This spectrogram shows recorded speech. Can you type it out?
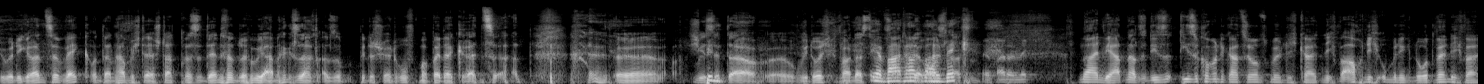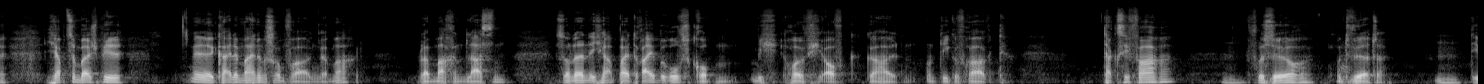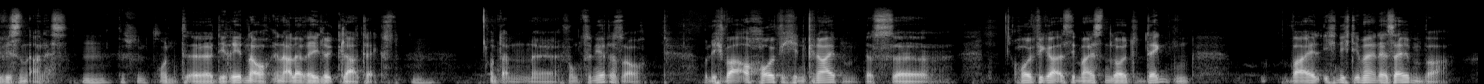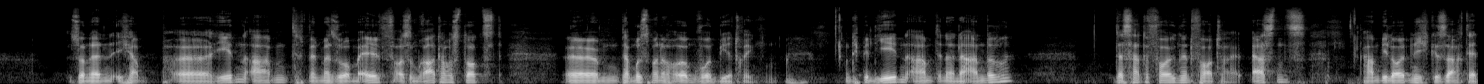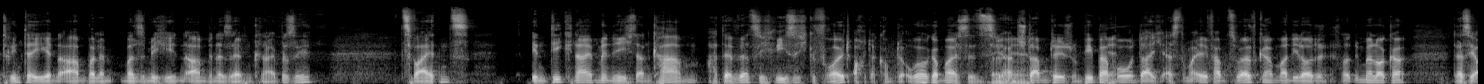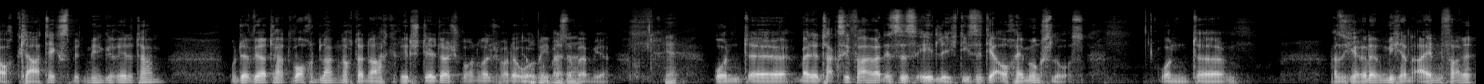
Über die Grenze weg und dann habe ich der Stadtpräsidentin Ljubljana gesagt, also bitteschön, ruft mal bei der Grenze an. äh, wir sind da äh, irgendwie durchgefahren, dass die Er uns war dann mal weg. rauslassen. Er war dann weg. Nein, wir hatten also diese, diese Kommunikationsmöglichkeiten nicht, war auch nicht unbedingt notwendig, weil ich habe zum Beispiel äh, keine Meinungsumfragen gemacht oder machen lassen, sondern ich habe bei drei Berufsgruppen mich häufig aufgehalten und die gefragt. Taxifahrer, Friseure und Wirte. Die wissen alles. Mhm, das stimmt. Und äh, die reden auch in aller Regel Klartext. Und dann äh, funktioniert das auch. Und ich war auch häufig in Kneipen. Das äh, häufiger als die meisten Leute denken, weil ich nicht immer in derselben war. Sondern ich habe äh, jeden Abend, wenn man so um elf aus dem Rathaus dotzt, ähm, da muss man auch irgendwo ein Bier trinken. Und ich bin jeden Abend in eine andere. Das hatte folgenden Vorteil. Erstens haben die Leute nicht gesagt, der trinkt ja jeden Abend, weil, er, weil sie mich jeden Abend in derselben Kneipe sehen. Zweitens, in die Kneipen, in die ich dann kam, hat der Wirt sich riesig gefreut. Ach, da kommt der Oberbürgermeister, sitzt hier Ja, am ja. Stammtisch und pipapo. Da ich erst um elf, halb zwölf kam, waren die Leute schon immer locker, dass sie auch Klartext mit mir geredet haben. Und der Wirt hat wochenlang noch danach geredet, stellt euch vor, heute war der Oberbürgermeister da. bei mir. Ja. Und äh, bei den Taxifahrern ist es ähnlich. Die sind ja auch hemmungslos. Und ähm, also ich erinnere mich an einen Fall,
